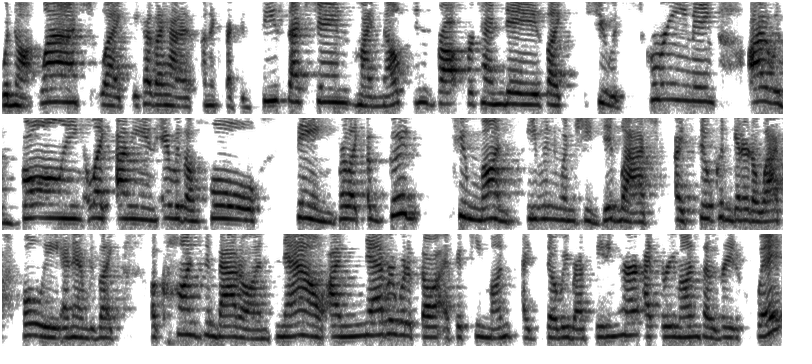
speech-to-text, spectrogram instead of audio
would not latch. Like because I had an unexpected C-section, my milk didn't drop for 10 days. Like she was screaming. I was bawling. Like, I mean, it was a whole thing for like a good two months, even when she did latch, I still couldn't get her to latch fully. And it was like a constant battle. And now I never would have thought at 15 months I'd still be breastfeeding her. At three months, I was ready to quit.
